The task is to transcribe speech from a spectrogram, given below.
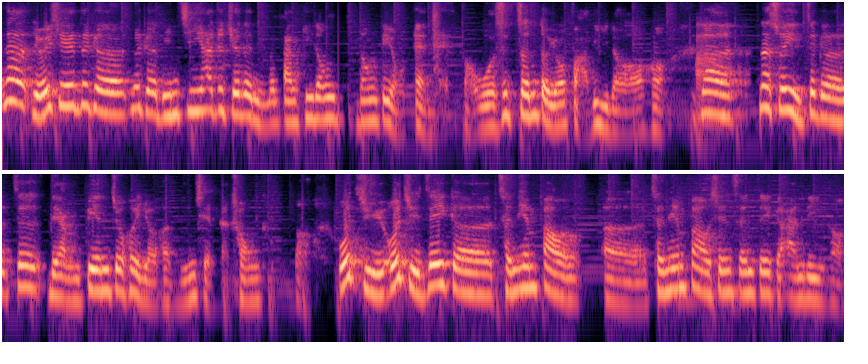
那有一些那个那个邻居，他就觉得你们当地都都得有 N 哦，我是真的有法力的哦哈。啊。那那所以这个这两边就会有很明显的冲突哦。我举我举这个陈天豹呃陈天豹先生这个案例哈、哦，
